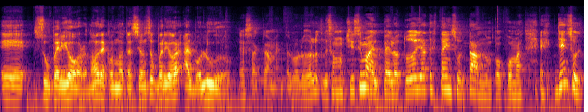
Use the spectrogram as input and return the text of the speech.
eh, superior, ¿no? De connotación superior al boludo. Exactamente, el boludo lo utiliza muchísimo, el pelotudo ya te está insultando un poco más. Es- ya, insul-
